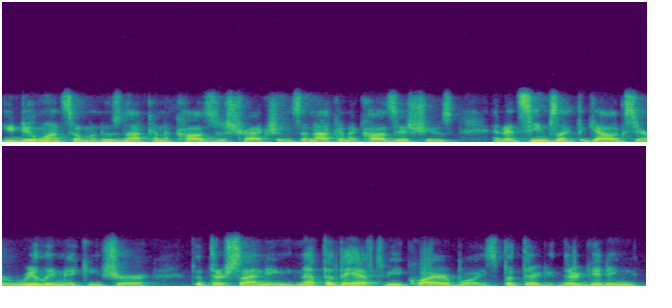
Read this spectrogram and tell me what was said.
You do want someone who's not going to cause distractions and not going to cause issues, and it seems like the Galaxy are really making sure that they're signing. Not that they have to be choir boys, but they're they're getting,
